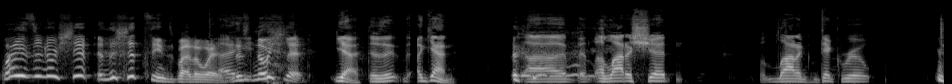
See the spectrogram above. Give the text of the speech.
Why is there no shit in the shit scenes? By the way, there's no shit. yeah there's a, again uh a lot of shit a lot of dick root a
